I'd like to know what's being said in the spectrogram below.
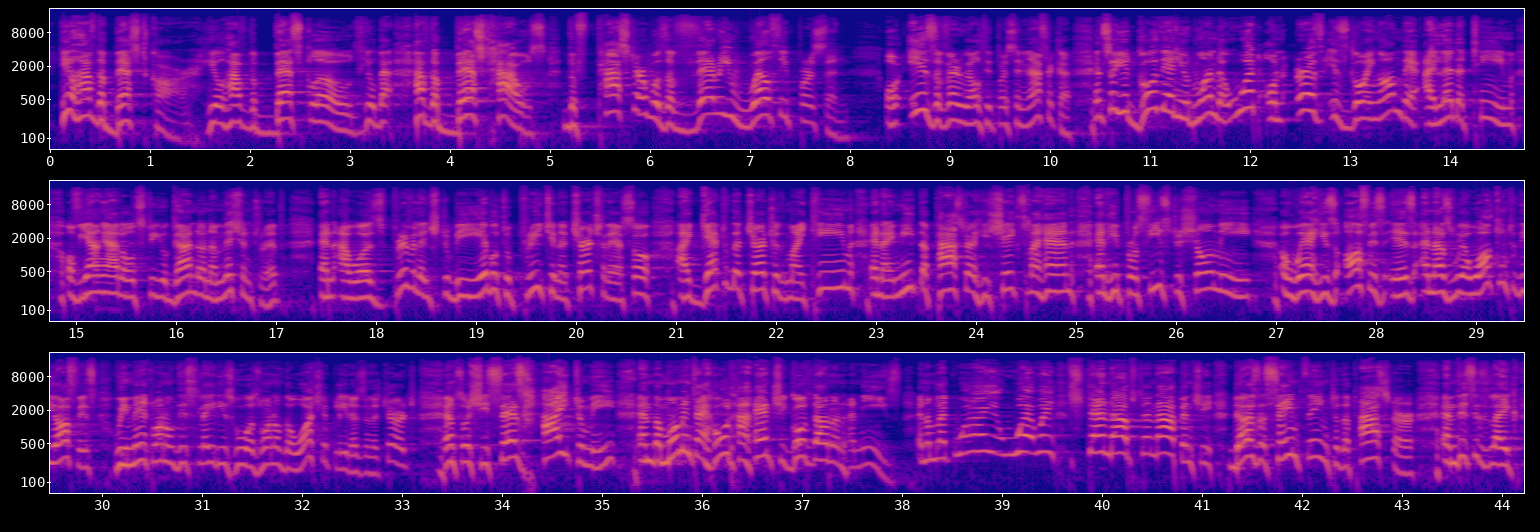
He'll have the best car. He'll have the best clothes. He'll have the best house. The pastor was a very wealthy person or is a very wealthy person in Africa. And so you'd go there and you'd wonder, what on earth is going on there? I led a team of young adults to Uganda on a mission trip, and I was privileged to be able to preach in a church there. So I get to the church with my team, and I meet the pastor. He shakes my hand, and he proceeds to show me uh, where his office is. And as we are walking to the office, we met one of these ladies who was one of the worship leaders in the church. And so she says hi to me, and the moment I hold her hand, she goes down on her knees. And and I'm like, why, wait, stand up, stand up. And she does the same thing to the pastor. And this is like,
